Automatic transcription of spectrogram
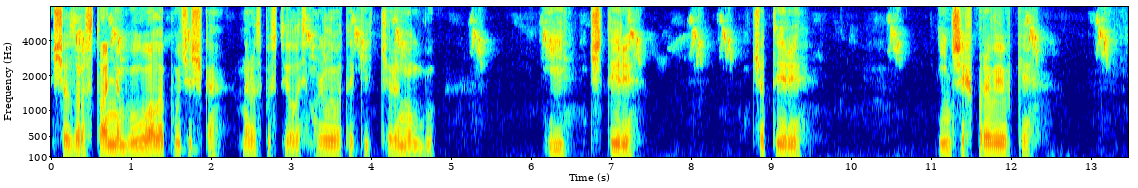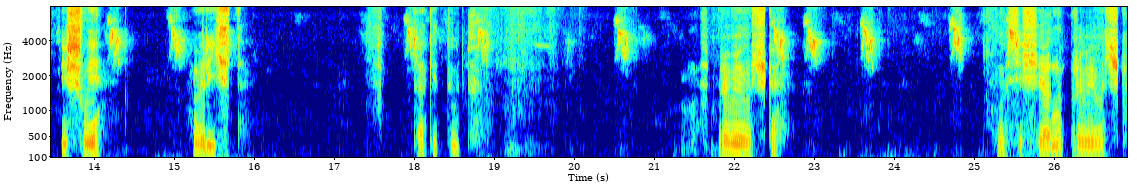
що зростання було, але почечка не розпустилась. Можливо, такий черенок був. І 4, 4 інших прививки пішли в ріст. Так і тут. Ось прививочка. Ось іще одна прививочка.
